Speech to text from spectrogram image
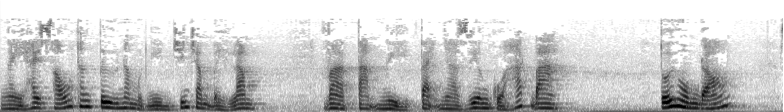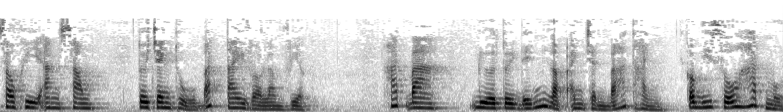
ngày 26 tháng 4 năm 1975 và tạm nghỉ tại nhà riêng của H3. Tối hôm đó, sau khi ăn xong, tôi tranh thủ bắt tay vào làm việc. H3 đưa tôi đến gặp anh Trần Bá Thành, có bí số H1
